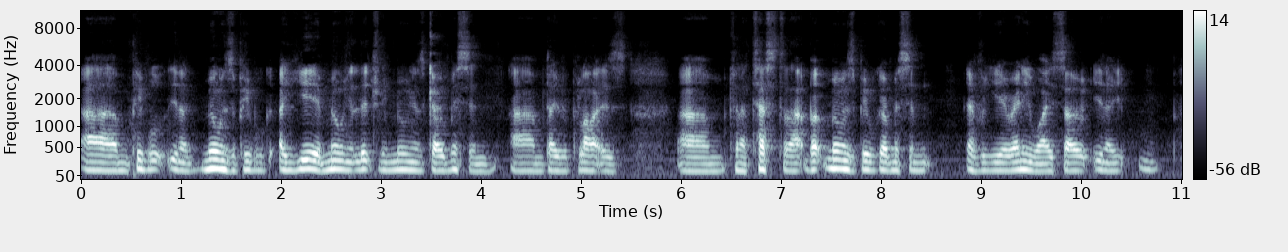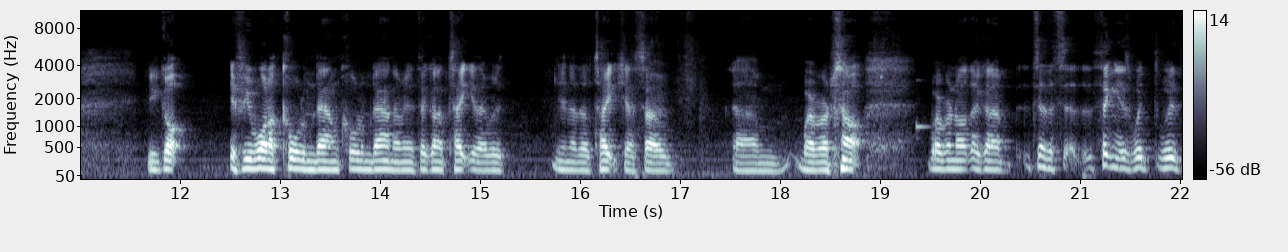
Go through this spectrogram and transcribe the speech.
um, people. You know, millions of people a year, million, literally millions go missing. Um, David Paulides um, can attest to that. But millions of people go missing every year anyway. So you know, you got if you want to call them down, call them down. I mean, if they're going to take you, they would, you know, they'll take you. So um, whether or not whether or not they're going to. So the thing is with with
